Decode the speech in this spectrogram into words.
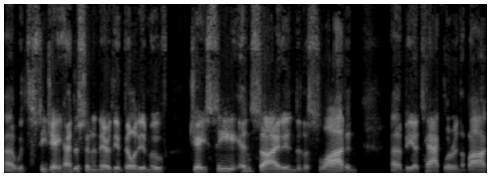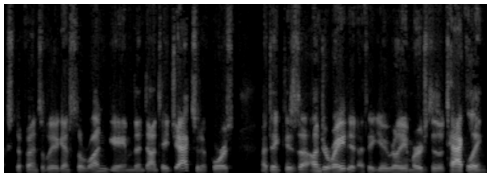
uh, with C.J. Henderson in there, the ability to move Jaycee inside into the slot and uh, be a tackler in the box defensively against the run game. Then Donte Jackson, of course, I think is uh, underrated. I think he really emerged as a tackling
